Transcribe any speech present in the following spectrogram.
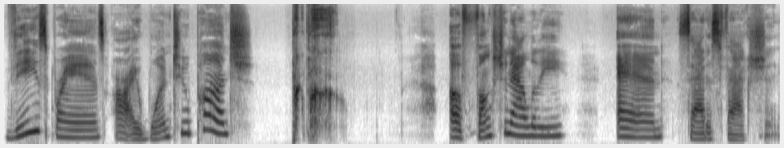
these brands are a one two punch of functionality and satisfaction.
